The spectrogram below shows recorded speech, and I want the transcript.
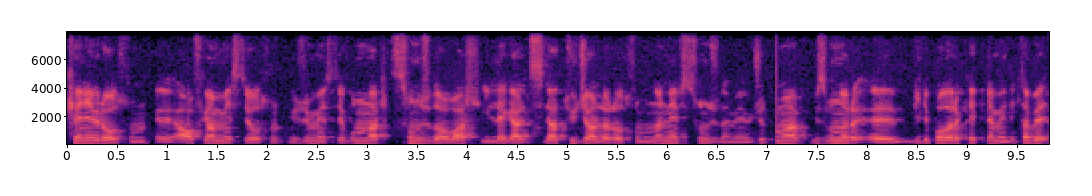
kenevir olsun, e, afyon mesleği olsun, üzüm mesleği bunlar sunucuda var. İllegal silah tüccarları olsun bunların hepsi sunucuda mevcut. Ama biz bunları e, bilip olarak eklemedik. Tabi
